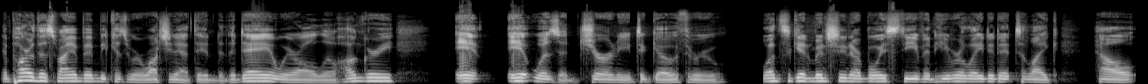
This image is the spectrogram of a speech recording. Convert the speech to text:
and part of this might have been because we were watching it at the end of the day and we were all a little hungry. It it was a journey to go through. Once again, mentioning our boy Steven, he related it to like how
